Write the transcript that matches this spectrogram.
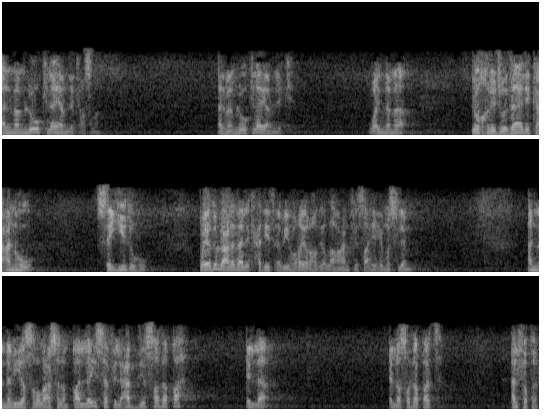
المملوك لا يملك أصلا. المملوك لا يملك وإنما يخرج ذلك عنه سيده. ويدل على ذلك حديث أبي هريرة رضي الله عنه في صحيح مسلم أن النبي صلى الله عليه وسلم قال ليس في العبد صدقة إلا إلا صدقة الفطر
